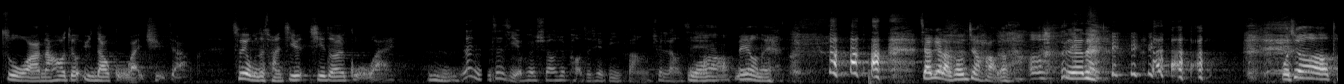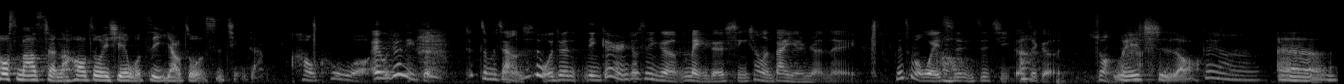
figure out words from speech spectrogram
做啊，然后就运到国外去这样，所以我们的船其实其实都在国外。嗯那你自己也会需要去跑这些地方去了解？我没有呢，交给老公就好了。哦对对对，我就 Toastmaster，然后做一些我自己要做的事情这样。好酷哦！哎、我觉得你的就怎么讲，就是我觉得你个人就是一个美的形象的代言人哎，你怎么维持你自己的这个状态？维持哦，对啊，嗯，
